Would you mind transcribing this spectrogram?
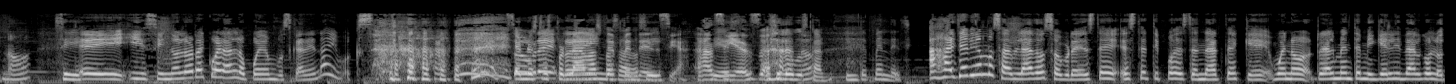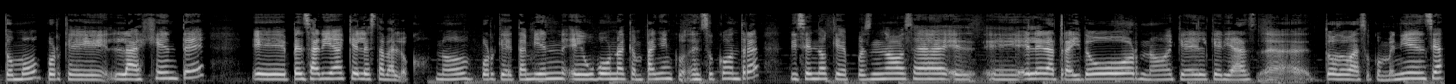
¿no? Sí. Eh, y si no lo recuerdan, lo pueden buscar en iVoox. en nuestros programas la pasados, sí. independencia. Así, es. Así lo ¿no? buscan, independencia. Ajá, ya habíamos hablado sobre este, este tipo de estandarte que, bueno, realmente Miguel Hidalgo lo tomó porque la gente eh, pensaría que él estaba loco, ¿no? Porque también eh, hubo una campaña en, en su contra diciendo que, pues, no, o sea, eh, eh, él era traidor, ¿no? Que él quería eh, todo a su conveniencia.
